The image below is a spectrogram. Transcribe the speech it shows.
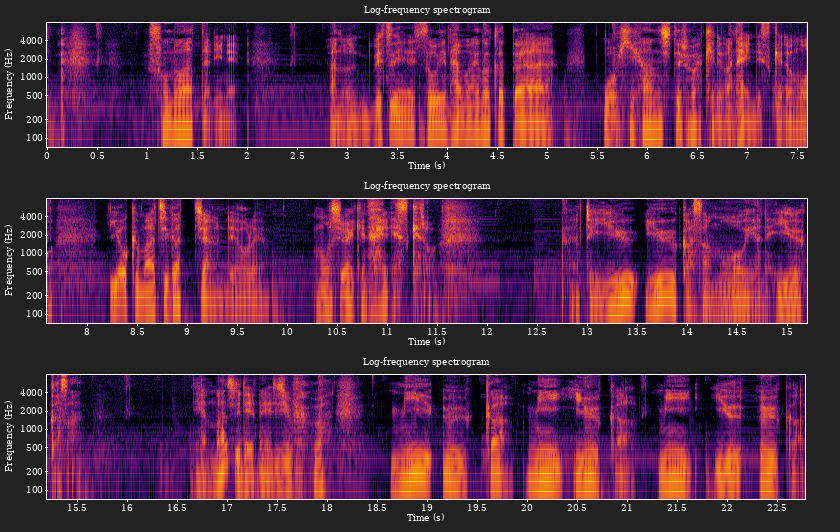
そのあたりね。あの、別にね、そういう名前の方を批判してるわけではないんですけども、よく間違っちゃうんで、俺。申し訳ないですけど。あと、ゆ、ゆうかさんも多いよね、ゆうかさん。いや、マジでね、自分は、みうか、みゆか、みゆうか。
